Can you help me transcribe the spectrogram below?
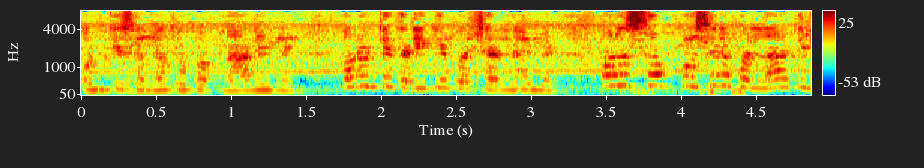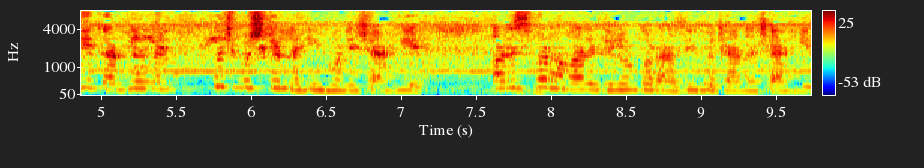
ان کی سنتوں کو اپنانے میں اور ان کے طریقے پر چلنے میں اور اس سب کو صرف اللہ کے لیے کرنے میں کچھ مشکل نہیں ہونی چاہیے۔ اور اس پر ہمارے دلوں کو راضی ہو جانا چاہیے۔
